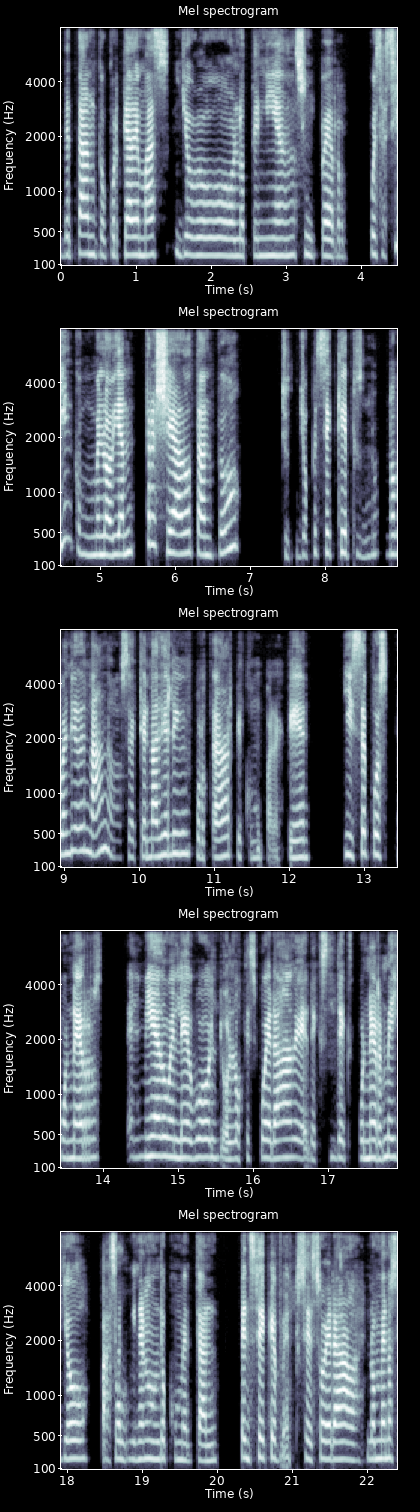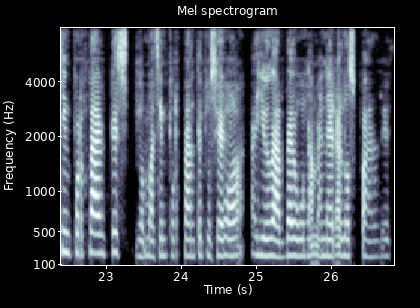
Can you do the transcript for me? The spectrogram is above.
de tanto, porque además yo lo tenía súper, pues así, como me lo habían trasheado tanto, yo, pensé que pues, no, no, valía de nada, o sea, que a nadie le iba a importar, que como para qué quise pues poner el miedo, el ego o lo que fuera de, de, exponerme yo a salir en un documental. Pensé que pues, eso era lo menos importante, lo más importante pues era ayudar de alguna manera a los padres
